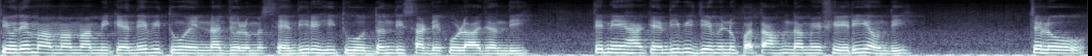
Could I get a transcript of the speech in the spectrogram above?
ਤੇ ਉਹਦੇ ਮਾਮਾ ਮਾਮੀ ਕਹਿੰਦੇ ਵੀ ਤੂੰ ਇੰਨਾ ਜ਼ੁਲਮ ਸਹਿੰਦੀ ਰਹੀ, ਤੂੰ ਉਦੋਂ ਦੀ ਸਾਡੇ ਕੋਲ ਆ ਜਾਂਦੀ। ਤੇ ਨੇਹਾ ਕਹਿੰਦੀ ਵੀ ਜੇ ਮੈਨੂੰ ਪਤਾ ਹੁੰਦਾ ਮੈਂ ਫੇਰ ਹੀ ਆਉਂਦੀ। ਚਲੋ,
